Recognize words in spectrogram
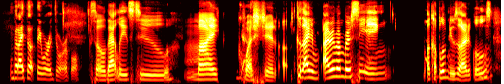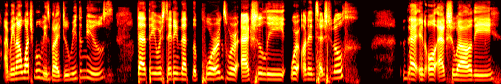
but I thought they were adorable. So that leads to my question uh, because I I remember seeing a couple of news articles. Mm-hmm. I may not watch movies, but I do read the news that they were stating that the porgs were actually were unintentional. That in all actuality,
